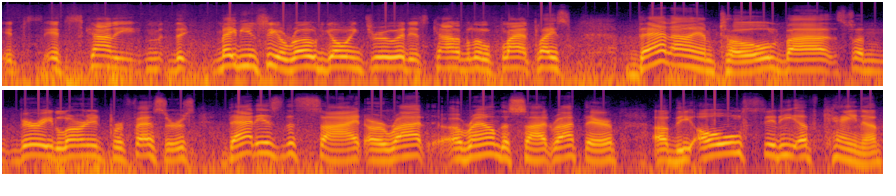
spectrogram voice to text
it's it's kind of maybe you can see a road going through it. It's kind of a little flat place. That I am told by some very learned professors, that is the site, or right around the site right there, of the old city of Cana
